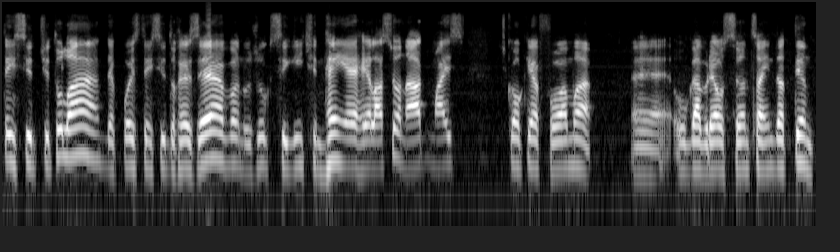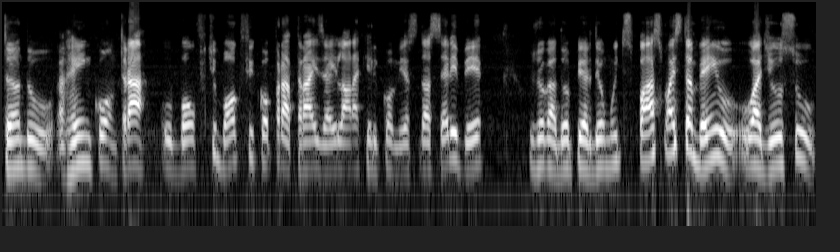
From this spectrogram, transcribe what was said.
tem sido titular, depois tem sido reserva, no jogo seguinte nem é relacionado, mas de qualquer forma é, o Gabriel Santos ainda tentando reencontrar o bom futebol que ficou para trás aí lá naquele começo da Série B. O jogador perdeu muito espaço, mas também o, o Adilson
